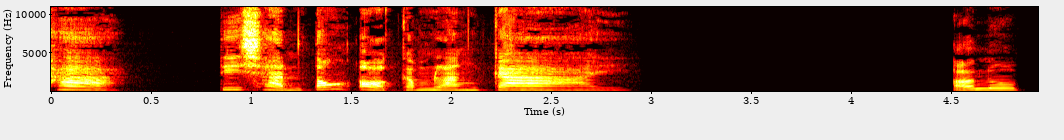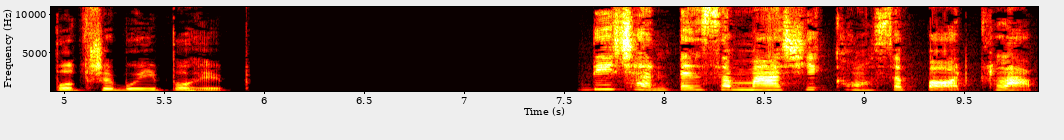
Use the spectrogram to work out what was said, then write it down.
ค่ะ ดิฉันต้องออกกำลังกาย ano potřebuji pohyb ดิฉันเป็นสมาชิกของสปอร์ตคลับ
